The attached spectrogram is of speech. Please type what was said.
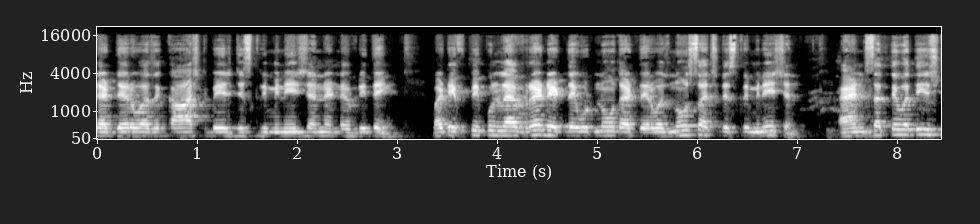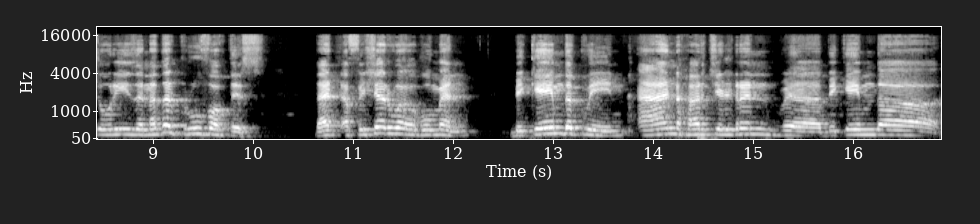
that there was a caste-based discrimination and everything. But if people have read it, they would know that there was no such discrimination. And Satyavati's story is another proof of this. That a fisher woman became the queen and her children uh, became the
